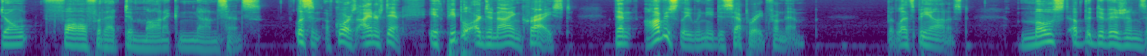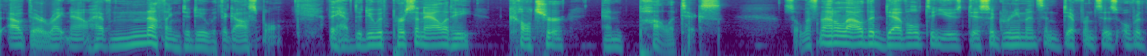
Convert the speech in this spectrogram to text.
Don't fall for that demonic nonsense. Listen, of course, I understand. If people are denying Christ, then obviously we need to separate from them. But let's be honest. Most of the divisions out there right now have nothing to do with the gospel. They have to do with personality, culture, and politics. So let's not allow the devil to use disagreements and differences over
